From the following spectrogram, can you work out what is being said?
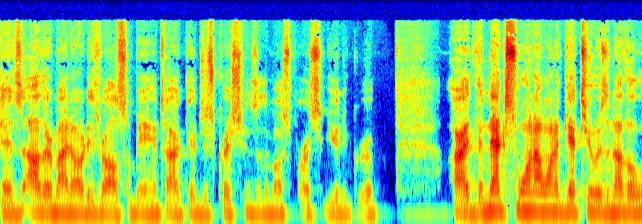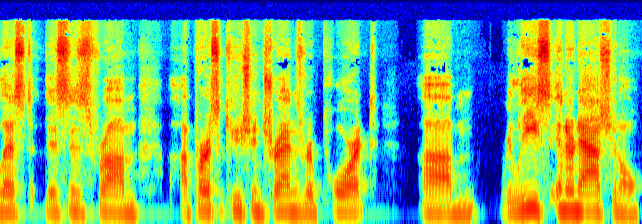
As other minorities are also being attacked. They're just Christians are the most persecuted group. All right, the next one I want to get to is another list. This is from a persecution trends report. Um, Release International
